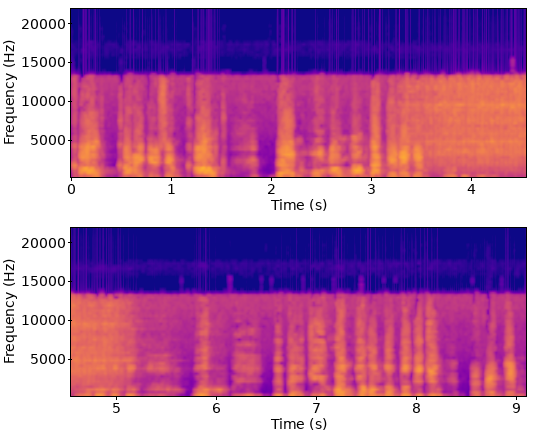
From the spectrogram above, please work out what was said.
Kalk Karagöz'üm kalk. Ben o anlamda demedim. Oh, e peki hangi anlamda dedin? Efendim,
